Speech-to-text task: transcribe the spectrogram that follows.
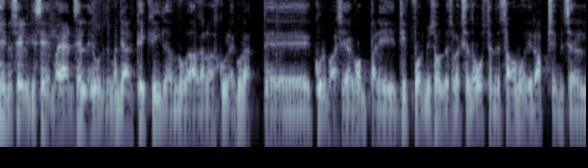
ei no selge see, ma jään selle juurde, ma tean, et kõik riidlevad minuga, aga noh, kuule, kurat Kurbas ja kompanii tippvormis olles oleks seda Ostendit samamoodi rapsinud seal.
